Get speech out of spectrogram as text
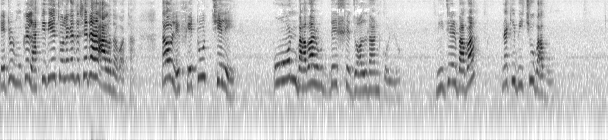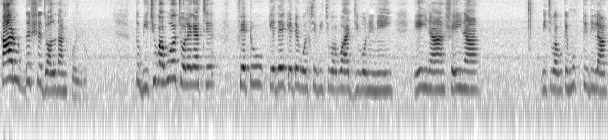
ফেটুর মুখে লাথি দিয়ে চলে গেছে সেটা আলাদা কথা। তাহলে ফেটুর ছেলে কোন বাবার উদ্দেশ্যে জলদান করল? নিজের বাবা নাকি বিচু বাবু? কার উদ্দেশ্যে জলদান করল? তো বিচুবাবুও চলে গেছে। ফেটু কেঁদে কেটে বলছে বিচুবাবু আর জীবনে নেই। এই না, সেই না। বিচুবাবুকে মুক্তি দিলাম।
